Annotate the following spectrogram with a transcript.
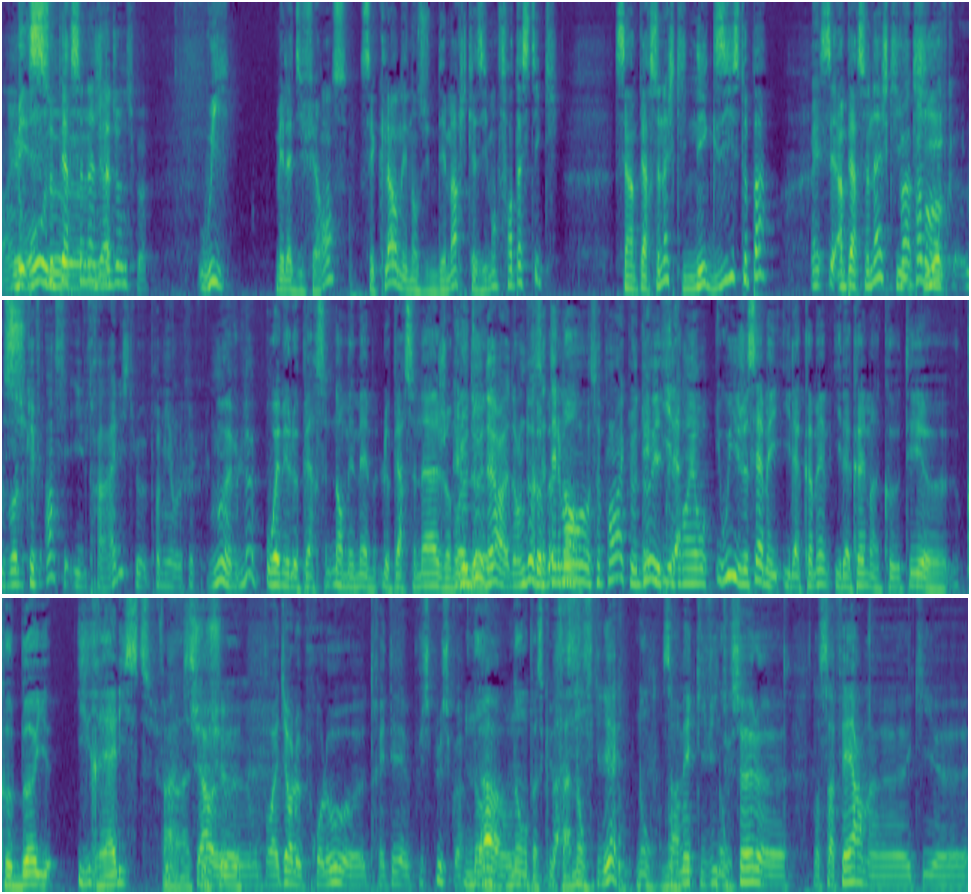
un Mais héros ce personnage-là- Jones quoi. Oui, mais la différence, c'est que là, on est dans une démarche quasiment fantastique. C'est un personnage qui n'existe pas. C'est un personnage qui, Pas, pas qui dans est. Wolf- Wolfcreef 1, c'est ultra réaliste le premier Wolfcreef. Nous on a vu le 2. Ouais, mais le personnage. Non, mais même le personnage. en Et le mode- 2 d'ailleurs, dans le 2 c'est tellement ce plan là que le 2 Et est il a- grand héros. Oui, je sais, mais il a quand même, il a quand même un côté euh, cowboy irréaliste. Enfin, Bah, je- c'est-à-dire, je- euh, on pourrait dire le prolo euh, traité plus plus quoi. Non, Là, on- non, parce que- bah, enfin, c'est non. ce qu'il est. non, C'est un mec qui vit non. tout seul euh, dans sa ferme euh, qui euh,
